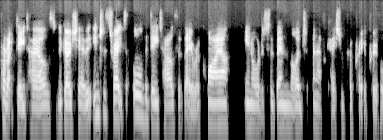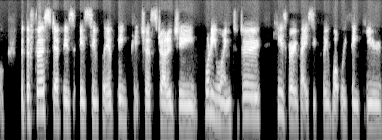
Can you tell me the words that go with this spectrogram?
product details, negotiated interest rates, all the details that they require in order to then lodge an application for pre-approval. But the first step is, is simply a big picture strategy. What are you wanting to do? Here's very basically what we think you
